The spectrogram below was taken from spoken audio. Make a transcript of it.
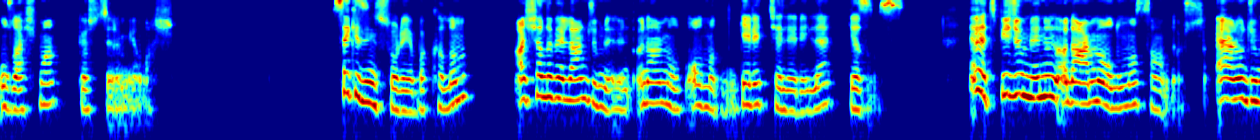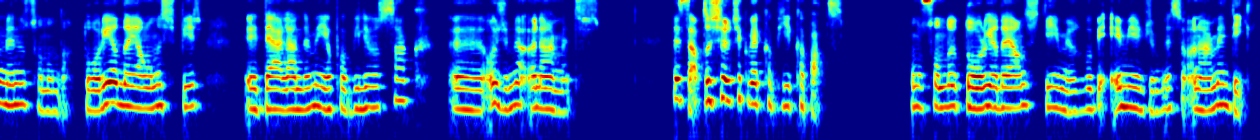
uzlaşma gösteremiyorlar. Sekizinci soruya bakalım. Aşağıda verilen cümlelerin önemli olup olmadığını gerekçeleriyle yazınız. Evet, bir cümlenin önemli olduğunu nasıl anlıyoruz? Eğer o cümlenin sonunda doğru ya da yanlış bir e, değerlendirme yapabiliyorsak e, o cümle önemlidir. Mesela dışarı çık ve kapıyı kapat. Bunun sonunda doğru ya da yanlış diyemiyoruz. Bu bir emir cümlesi önerme değil.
